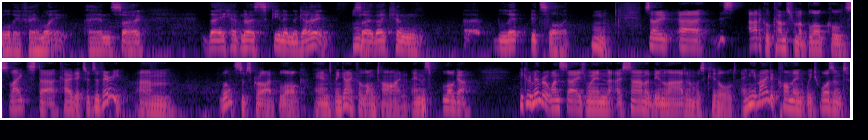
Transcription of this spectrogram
or their family, and so they have no skin in the game, so they can uh, let it slide. So uh, this article comes from a blog called Slate Star Codex, which is a very um, well subscribed blog and it's been going for a long time. And this blogger, he can remember at one stage when Osama bin Laden was killed, and he made a comment which wasn't,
